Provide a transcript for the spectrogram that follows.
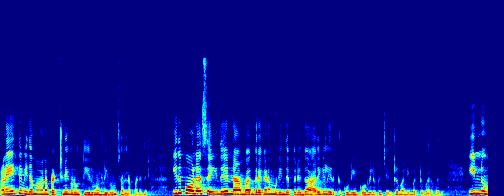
அனைத்து விதமான பிரச்சனைகளும் தீரும் அப்படின்னும் சொல்லப்படுது. இது போல் செய்து நாம் கிரகணம் முடிந்த பிறகு அருகில் இருக்கக்கூடிய கோவிலுக்கு சென்று வழிபட்டு வருவது. இன்னும்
